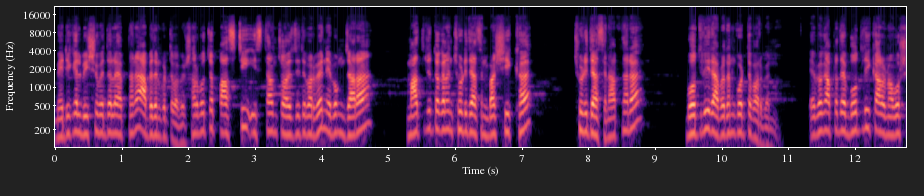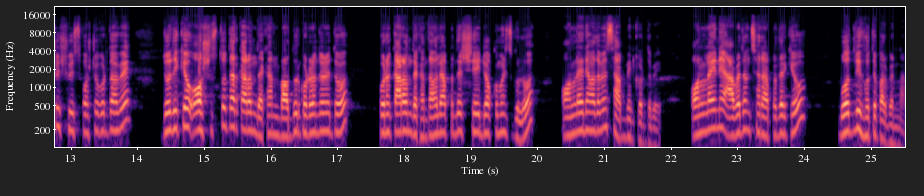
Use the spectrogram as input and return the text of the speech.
মেডিকেল বিশ্ববিদ্যালয়ে আপনারা আবেদন করতে পারবেন। সর্বোচ্চ পাঁচটি স্থান চয়েস দিতে পারবেন এবং যারা মাতৃত্বকালীন ছুটিতে আছেন বা শিক্ষা ছুটিতে আছেন, আপনারা বদলির আবেদন করতে পারবেন না। এবং আপনাদের বদলি কারণ অবশ্যই সুস্পষ্ট করতে হবে। যদি কেউ অসুস্থতার কারণ দেখান বা দুর্ঘটনাজনিত কোনো কারণ দেখান, তাহলে আপনাদের সেই ডকুমেন্টসগুলো অনলাইনের মাধ্যমে সাবমিট করতে হবে। অনলাইনে আবেদন ছাড়া আপনাদের কেউ বদলি হতে পারবেন না।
